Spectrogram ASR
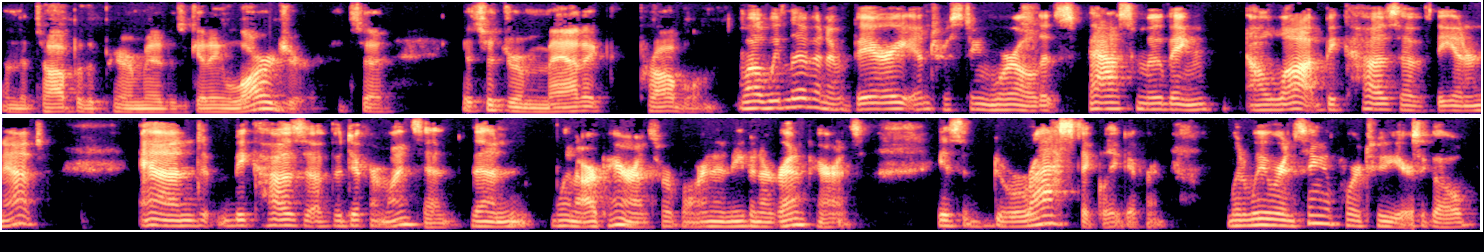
and the top of the pyramid is getting larger. It's a it's a dramatic problem. Well, we live in a very interesting world. It's fast moving a lot because of the internet and because of the different mindset than when our parents were born and even our grandparents is drastically different. When we were in Singapore 2 years ago,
